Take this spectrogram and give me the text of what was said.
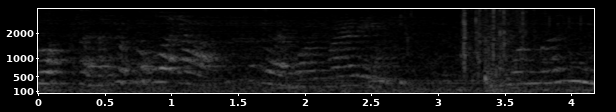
รวแต่รวดอะแต่บอลไม่บอลไ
